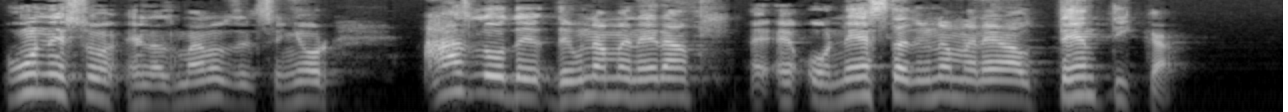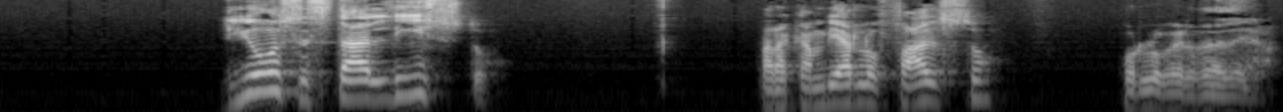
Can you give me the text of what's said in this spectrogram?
Pon eso en las manos del Señor. Hazlo de, una manera eh, eh, honesta, de una manera auténtica. Dios está listo para cambiar lo falso por lo verdadero.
